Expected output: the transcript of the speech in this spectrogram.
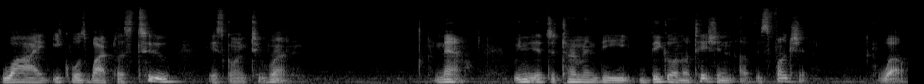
y equals y plus 2 is going to run. Now, we need to determine the big O notation of this function. Well,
